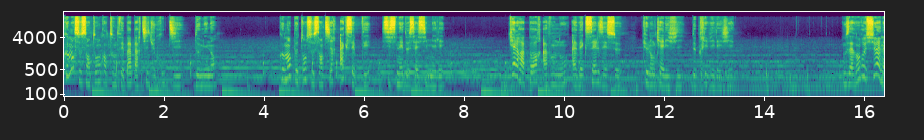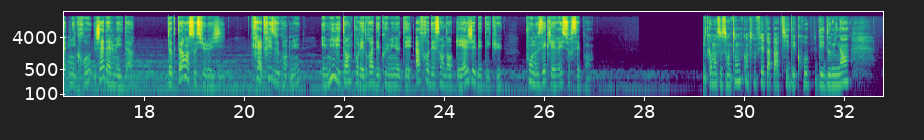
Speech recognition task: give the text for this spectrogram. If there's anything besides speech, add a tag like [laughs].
Comment se sent-on quand on ne fait pas partie du groupe dit dominant? Comment peut-on se sentir accepté si ce n'est de s'assimiler? Quel rapport avons-nous avec celles et ceux que l'on qualifie de privilégiés? Nous avons reçu à notre micro Jade Almeida, docteur en sociologie, créatrice de contenu et militante pour les droits des communautés afrodescendantes et LGBTQ pour nous éclairer sur ces points. Comment se sent-on quand on ne fait pas partie des groupes des dominants?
